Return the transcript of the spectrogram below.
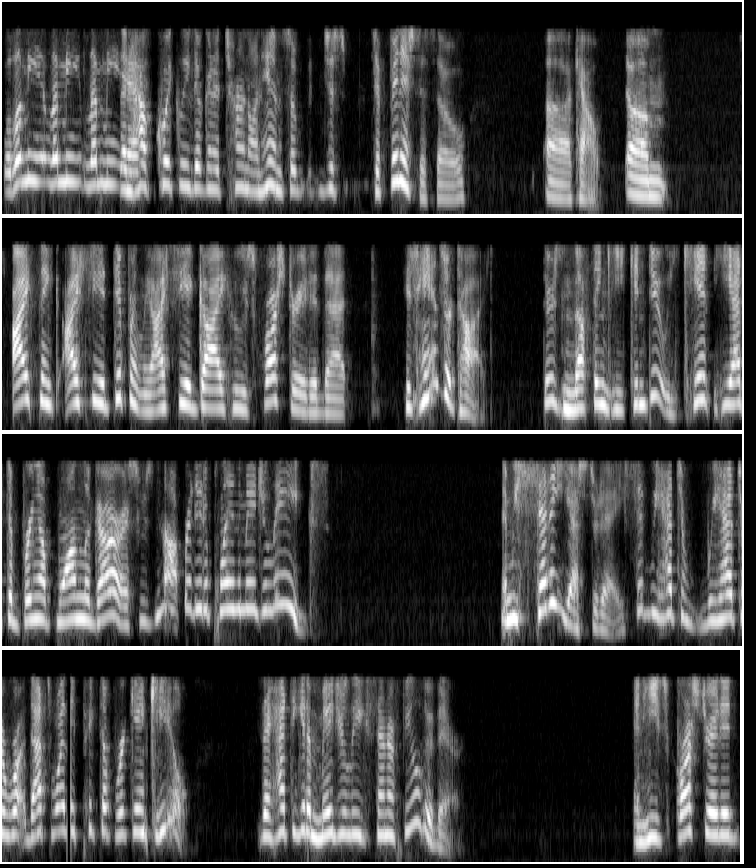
Well, let me let me let me. Ask, how quickly they're going to turn on him? So just to finish this though, uh, Cal, um, I think I see it differently. I see a guy who's frustrated that his hands are tied. There's nothing he can do. He can't. He had to bring up Juan Lagares, who's not ready to play in the major leagues. And we said it yesterday. He said we had to. We had to. That's why they picked up Rick Ankiel. They had to get a major league center fielder there. And he's frustrated.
